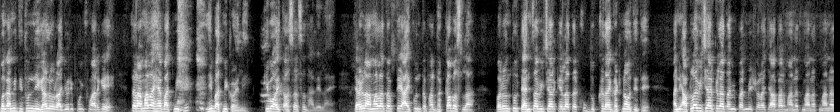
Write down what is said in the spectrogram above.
मग आम्ही तिथून निघालो राजौरी पूंछ मार्गे. तर आम्हाला ह्या बातमीची ही बातमी कळली की बा इथं असं असं झालेलं आहे. त्यावेळेला आम्हाला तर ते ऐकून तर फार धक्का बसला परंतु त्यांचा विचार केला तर खूप दुःखदायक घटना होती ते. आणि आपला विचार केला तर आम्ही परमेश्वराचे आभार मानत मानत मानत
